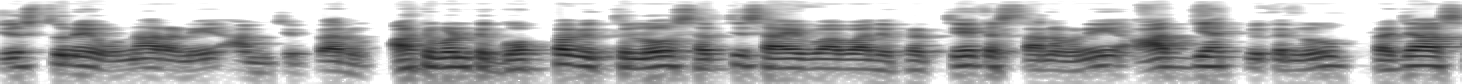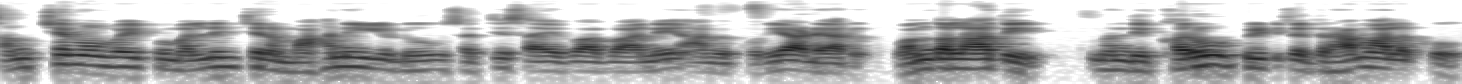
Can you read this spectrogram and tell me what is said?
చేస్తూనే ఉన్నారని ఆమె చెప్పారు. అటువంటి గొప్ప వ్యక్తుల్లో సత్య సాయిబాబాది ప్రత్యేక స్థానమని ఆధ్యాత్మికను ప్రజా సంక్షేమం వైపు మళ్ళించిన మహనీయుడు సత్య సాయిబాబా అని ఆమె కొనియాడారు. వందలాది మంది కరువు పీడిత గ్రామాలకు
